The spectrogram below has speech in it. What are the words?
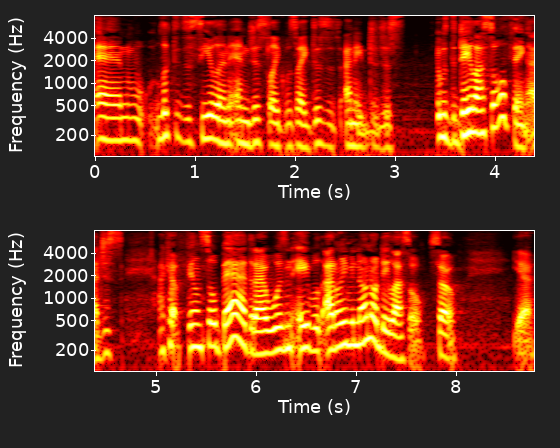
and looked at the ceiling and just like was like, this is I need to just. It was the De La Soul thing. I just I kept feeling so bad that I wasn't able. I don't even know no De La Soul. So yeah,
